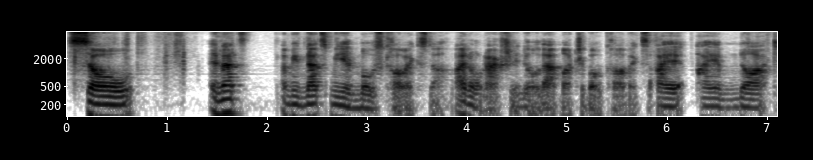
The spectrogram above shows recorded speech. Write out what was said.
So and that's I mean that's me in most comic stuff. I don't actually know that much about comics. I I am not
